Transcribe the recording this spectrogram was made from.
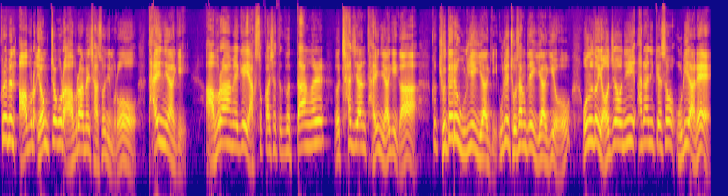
그러면 아브라, 영적으로 아브라함의 자손이므로 다인 이야기, 아브라함에게 약속하셨던 그 땅을 어, 차지한 다인 이야기가 그 교대로 우리의 이야기, 우리의 조상들의 이야기요. 오늘도 여전히 하나님께서 우리 안에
